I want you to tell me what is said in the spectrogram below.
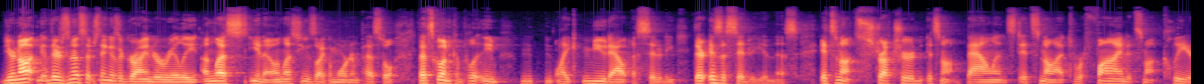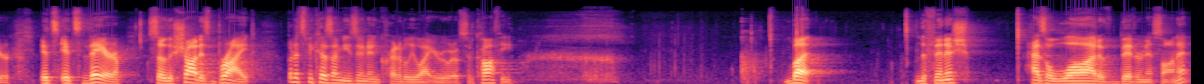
You're not. There's no such thing as a grinder really, unless you know, unless you use like a mortar and pestle. That's going to completely like mute out acidity. There is acidity in this. It's not structured. It's not balanced. It's not refined. It's not clear. It's it's there. So the shot is bright, but it's because I'm using an incredibly lightly roasted coffee. But the finish has a lot of bitterness on it.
